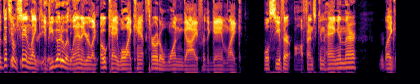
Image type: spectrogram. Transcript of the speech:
But that's what I'm saying. Like if you go to. Atlanta, you're like, okay, well I can't throw to one guy for the game. Like we'll see if their offense can hang in there. Like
